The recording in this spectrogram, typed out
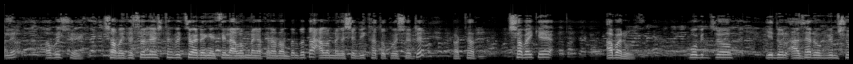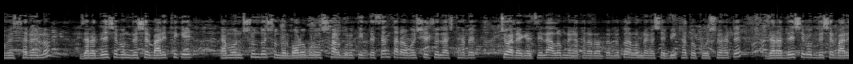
হলে অবশ্যই। সবাইকে চলে আসতে হবে চুয়াডাঙ্গা ছেলে আলমডাঙ্গা থানার অন্তর্গত। আলমডাঙ্গা সে বিখ্যাত পরিষদে অর্থাৎ সবাইকে আবারও পবিত্র ঈদ উল আজহার অগ্রিম শুভেচ্ছা রইল। যারা দেশ এবং দেশের বাড়ি থেকে এমন সুন্দর সুন্দর বড় বড় শালগুলো কিনতে চান তারা অবশ্যই চলে আসতে হবে চুয়াডাঙ্গা জেলা আলমডাঙ্গা থানার অন্তর্গত আলমডাঙ্গা সেই বিখ্যাত পশু হাটে। যারা দেশ এবং দেশের বাড়ি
